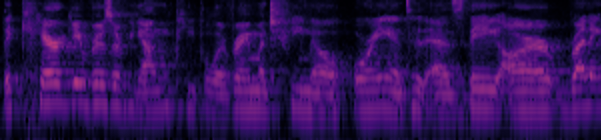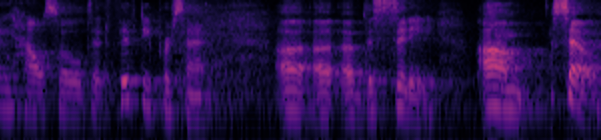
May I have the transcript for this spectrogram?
The caregivers of young people are very much female oriented as they are running households at 50% uh, uh, of the city. Um, so,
